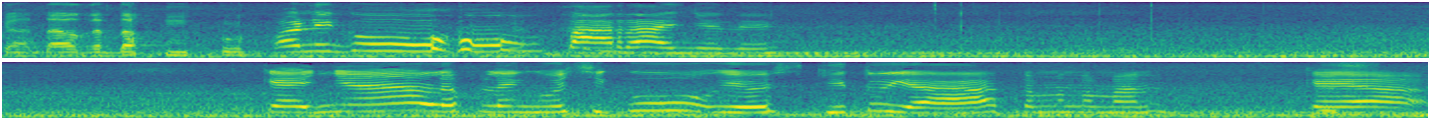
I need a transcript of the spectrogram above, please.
Gak tahu ketemu. Oh niku parahnya nih. Kayaknya love language iku ya gitu ya, teman-teman. Kayak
